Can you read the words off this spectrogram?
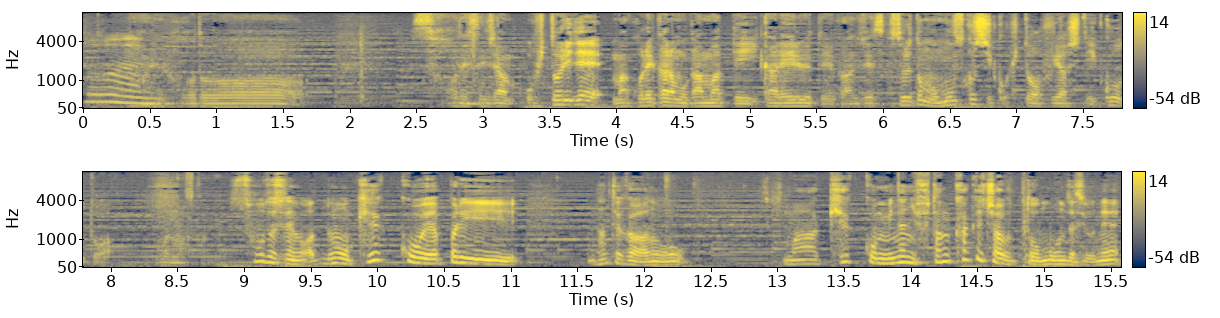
そうななんるほど。そうですね。じゃあお一人で、まあ、これからも頑張っていかれるという感じですか？それとももう少しこう人を増やしていこうとは思いますかね？そうですね。でも結構やっぱりなんていうかあのまあ結構みんなに負担かけちゃうと思うんですよね。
